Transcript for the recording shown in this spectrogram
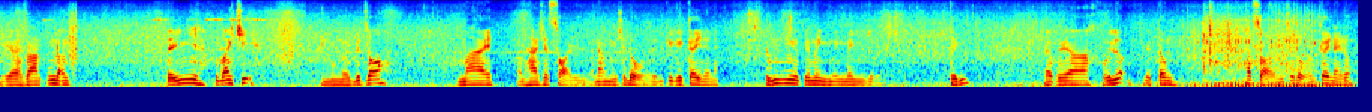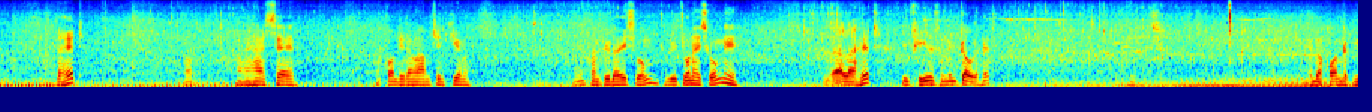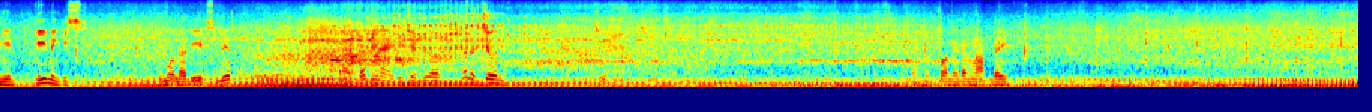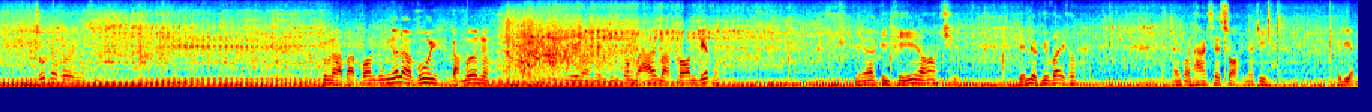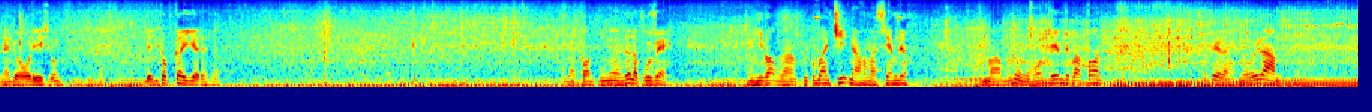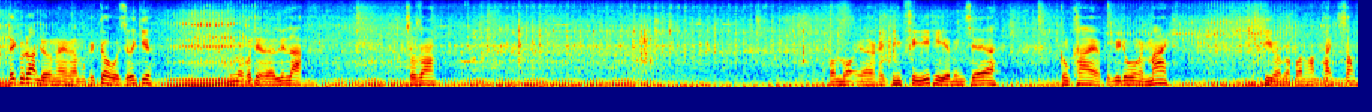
Thì à, Giang cũng đang tính của các anh chị mọi người biết rõ. Mai còn hai xe sỏi thì khả năng mình sẽ đổ đến cái, cái cây này này. Đúng như cái mình mình mình tính. Theo cái uh, khối lượng bê tông phát sỏi mình sẽ đổ đến cây này thôi. Là hết. Đó hai, hai xe. Còn con thì đang làm trên kia mà. Đấy, còn từ đây xuống từ cái chỗ này xuống thì là, là hết. Kinh phí xuống đến cầu là hết để bà con được nhìn kỹ mình đi. Một là đi biết. À, đất như này đi trời mưa rất là trơn. Đây, con này đang làm đây. Chút nữa thôi chung là bà con cũng rất là vui cảm ơn rồi. Nhưng mà mình cũng thông báo với bà con biết rồi cái ờ, kinh phí nó chỉ đến được như vậy thôi. Đấy, còn hai xe sỏi nữa thì cái điểm này đổ đi xuống đến gốc cây kia rồi. Bà con cũng ờ, rất là vui vẻ. Mình hy vọng là quý cô bác anh chị nào mà xem được mà muốn ủng hộ thêm cho bà con có thể là nối làm hết cái đoạn đường này là một cái cầu ở dưới kia. Nhưng mà có thể là liên lạc. Châu Giang còn mọi à, cái kinh phí thì mình sẽ công khai ở cái video ngày mai. Khi mà bà con hoàn thành xong.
